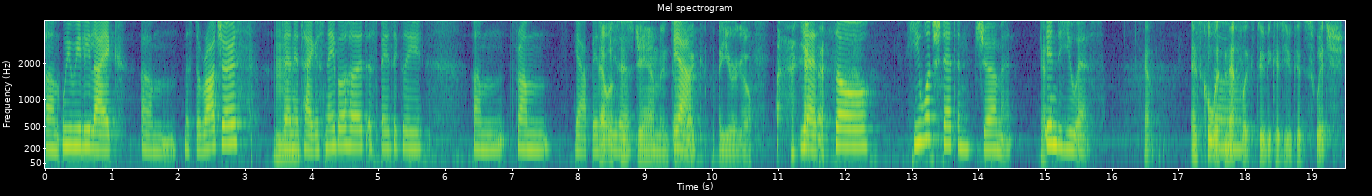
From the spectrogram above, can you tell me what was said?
um, we really like um, Mr. Rogers. Daniel Tiger's Neighborhood is basically from, yeah, basically. That was the- his jam until Yeah. like a year ago. yes, so he watched that in German Yeah. in the US. Yep. And it's cool with Netflix too because you could switch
